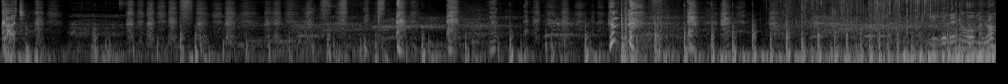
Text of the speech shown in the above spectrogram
Kaç. Oluyor?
